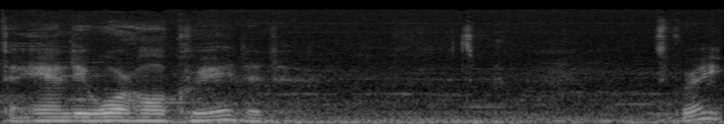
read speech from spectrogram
that Andy Warhol created. It's, it's great.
